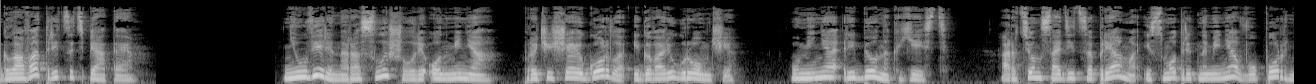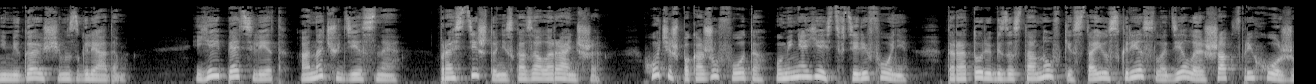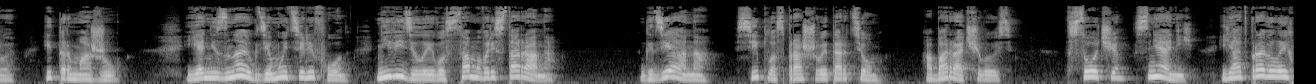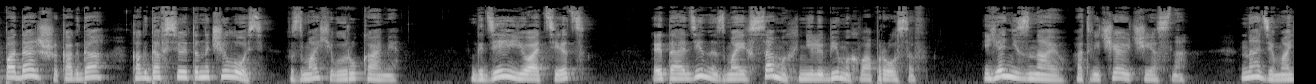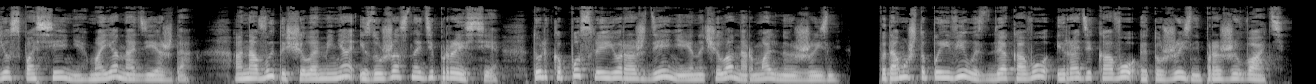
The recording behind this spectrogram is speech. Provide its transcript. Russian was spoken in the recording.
Глава 35. Не уверена, расслышал ли он меня. Прочищаю горло и говорю громче. «У меня ребенок есть». Артем садится прямо и смотрит на меня в упор немигающим взглядом. Ей пять лет, она чудесная. Прости, что не сказала раньше. Хочешь, покажу фото, у меня есть в телефоне. Тараторю без остановки, встаю с кресла, делая шаг в прихожую и торможу. Я не знаю, где мой телефон – не видела его с самого ресторана. «Где она?» – сипло спрашивает Артем. Оборачиваюсь. «В Сочи, с няней. Я отправила их подальше, когда... когда все это началось». Взмахиваю руками. «Где ее отец?» Это один из моих самых нелюбимых вопросов. «Я не знаю», – отвечаю честно. «Надя – мое спасение, моя надежда». Она вытащила меня из ужасной депрессии. Только после ее рождения я начала нормальную жизнь. Потому что появилась для кого и ради кого эту жизнь проживать.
